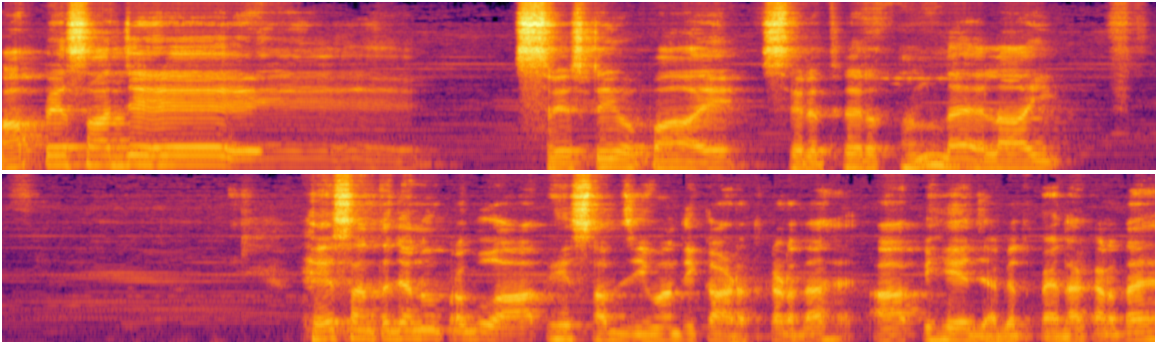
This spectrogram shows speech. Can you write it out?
ਆਪੇ ਸਾਜੇ ਸ੍ਰਿਸ਼ਟੀ ਉਪਾਏ ਸਿਰ ਥਿਰ ਥੰਦੈ ਲਾਈ। हे ਸੰਤ ਜਨੋ, ਪ੍ਰਭੂ ਆਪ ਹੀ ਸਭ ਜੀਵਾਂ ਦੀ ਘਾੜਤ ਘੜਦਾ ਹੈ, ਆਪ ਹੀ ਇਹ ਜਗਤ ਪੈਦਾ ਕਰਦਾ ਹੈ।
